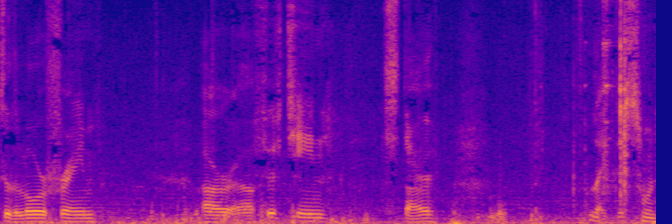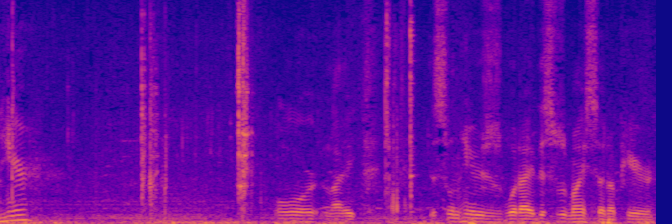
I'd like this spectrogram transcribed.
to the lower frame are uh, 15 star like this one here or like this one here is what I this was my setup here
